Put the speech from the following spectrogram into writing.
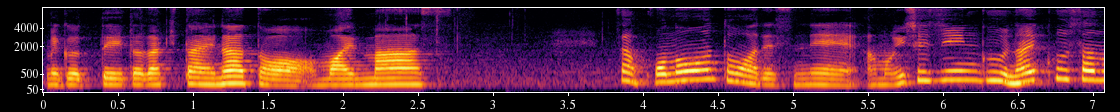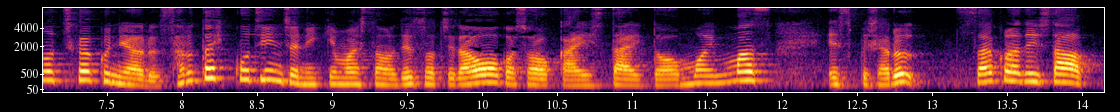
巡っていただきたいなと思います。さあこの後はですねあの伊勢神宮内宮さんの近くにある猿田彦神社に行きましたのでそちらをご紹介したいと思います。エスペシャルさくらでした。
